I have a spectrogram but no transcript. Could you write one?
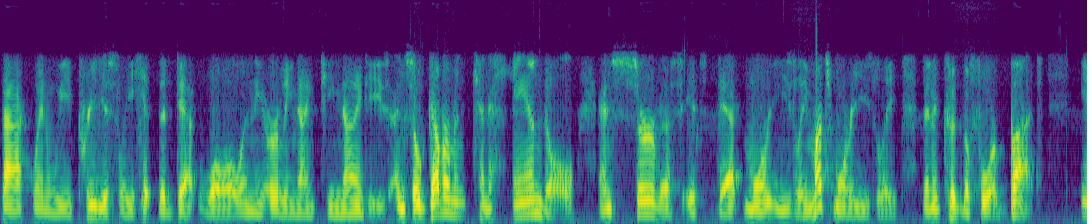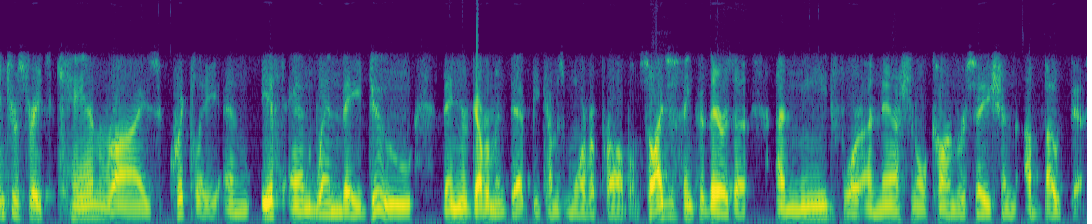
back when we previously hit the debt wall in the early 1990s. And so government can handle and service its debt more easily, much more easily than it could before. But interest rates can rise quickly, and if and when they do, then your government debt becomes more of a problem. So I just think that there's a, a need for a national conversation about this.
